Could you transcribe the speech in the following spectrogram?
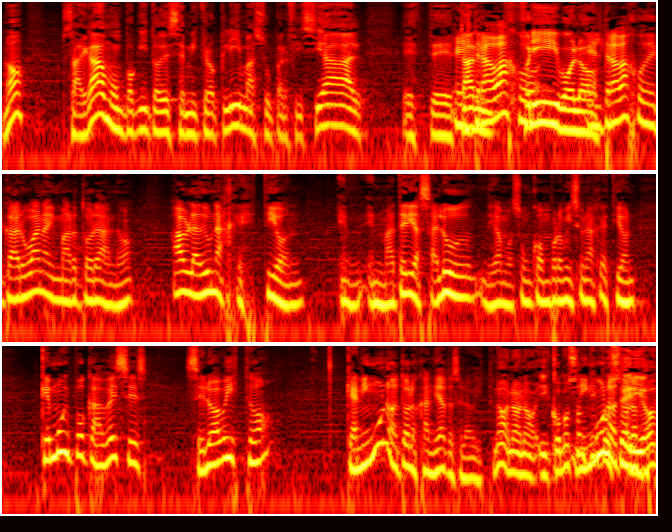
¿no? Salgamos un poquito de ese microclima superficial, este, el tan trabajo, frívolo. El trabajo de Caruana y Martorano habla de una gestión en, en materia salud, digamos, un compromiso, una gestión, que muy pocas veces se lo ha visto, que a ninguno de todos los candidatos se lo ha visto. No, no, no. Y como son Ninguno tipos serios,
